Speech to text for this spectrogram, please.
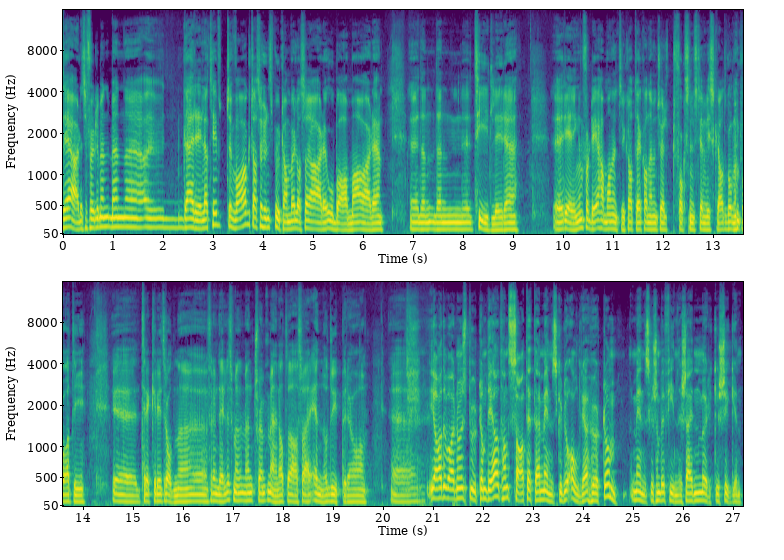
det, er det selvfølgelig, men, men, eh, det er relativt vagt. Altså hun spurte ham vel også er det Obama og er det eh, den, den, tidligere eh, regjeringen. For det har man inntrykk av at det kan eventuelt Fox News til en viss grad gå med på at de eh, trekker i trådene fremdeles. Men, men, Trump mener at det altså er enda dypere og ja, det var når hun spurte om det, at han sa at dette er mennesker du aldri har hørt om. Mennesker som befinner seg i den mørke skyggen.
